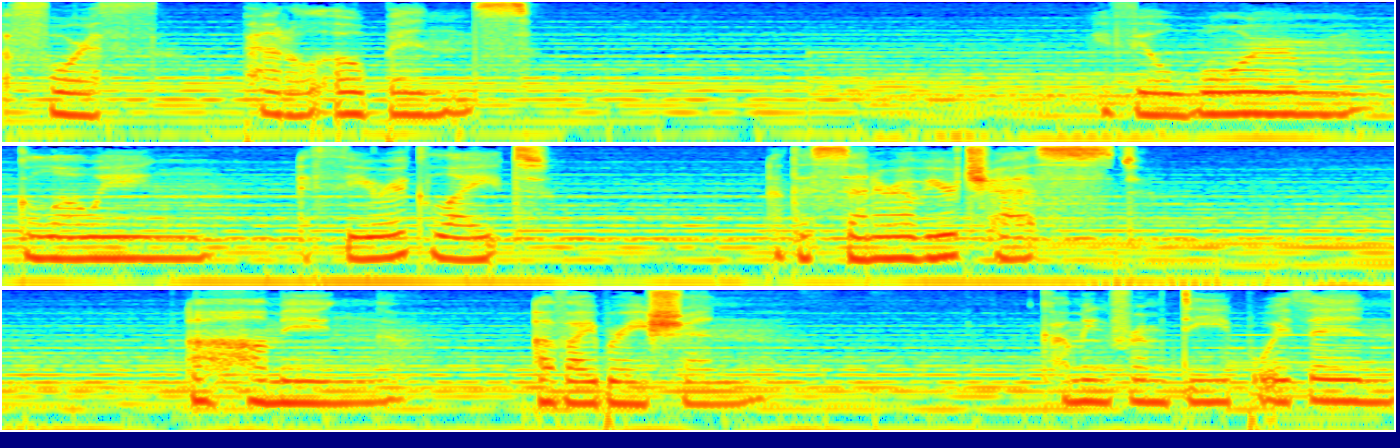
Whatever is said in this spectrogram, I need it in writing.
A fourth petal opens. You feel warm, glowing, etheric light at the center of your chest, a humming, a vibration coming from deep within.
